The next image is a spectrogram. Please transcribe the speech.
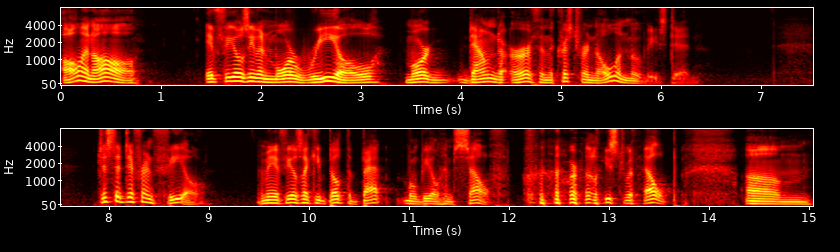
all in all, it feels even more real, more down to earth than the Christopher Nolan movies did. Just a different feel. I mean, it feels like he built the Batmobile himself, or at least with help. Um,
